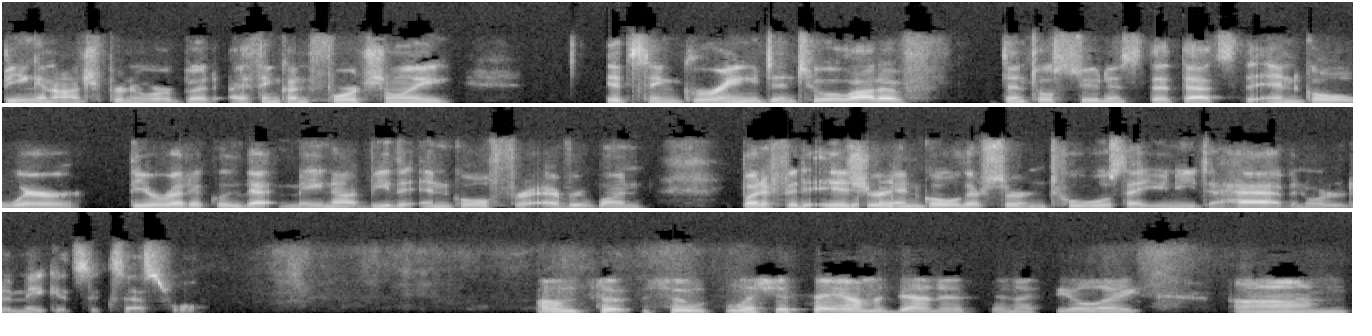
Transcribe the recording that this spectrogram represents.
being an entrepreneur. But i think unfortunately it's ingrained into a lot of dental students that that's the end goal where theoretically that may not be the end goal for everyone but if it is your end goal there's certain tools that you need to have in order to make it successful um, so, so let's just say I'm a dentist and I feel like um,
